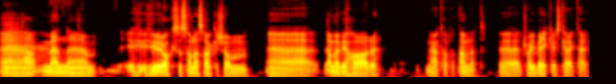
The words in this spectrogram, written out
eh, ja. Men eh, hur också sådana saker som Eh, ja, men vi har, nu har jag tappat namnet, eh, Troy Bakers karaktär.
